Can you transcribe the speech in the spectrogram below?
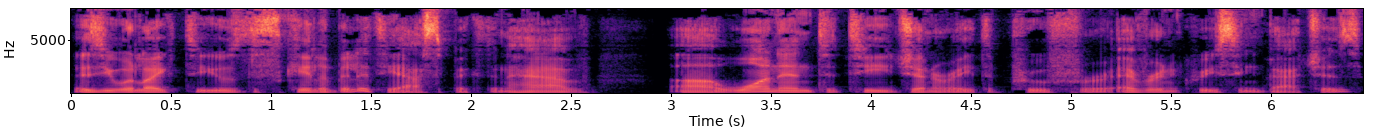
is you would like to use the scalability aspect and have uh, one entity generate the proof for ever increasing batches.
